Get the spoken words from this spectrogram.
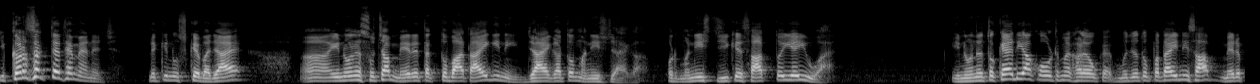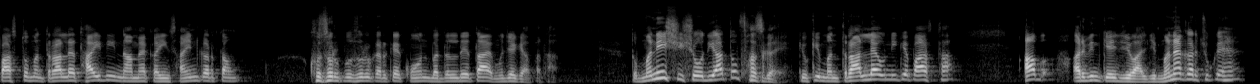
ये कर सकते थे मैनेज, लेकिन उसके बजाय इन्होंने सोचा मेरे तक तो बात आएगी नहीं, जाएगा तो मनीष जाएगा। और मनीष जी के साथ तो यही हुआ है। इन्होंने तो कह दिया कोर्ट में खड़े होकर मुझे तो पता ही नहीं साहब, मेरे पास तो मंत्रालय था ही नहीं, ना मैं कहीं साइन करता हूँ। खुसुर पुसुर करके कौन बदल देता है, मुझे क्या पता। तो मनीष सिसोदिया तो फंस गए, क्योंकि मंत्रालय उन्हीं के पास था। अब अरविंद केजरीवाल जी मना कर चुके हैं।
